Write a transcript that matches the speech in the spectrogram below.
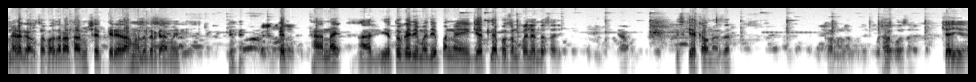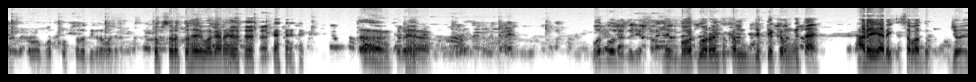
नळगावचा बाजार. आता आम्ही शेतकरी आम्हाला तर काय माहिती. हा नाही. येतो कधी मध्ये पण घेतल्यापासून पहिल्यांदाच आली. इसके एकावन्न हजार. हाँ, क्या ये है? बहुत खूबसूरत दिख रहा है खूबसूरत तो है वगैरह। बहुत बोल रहे तुझे नहीं बहुत बोल रहे हैं तो कम जितने कम। कितना है? अढ़ाई अढ़ाई सवा दो जो है।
